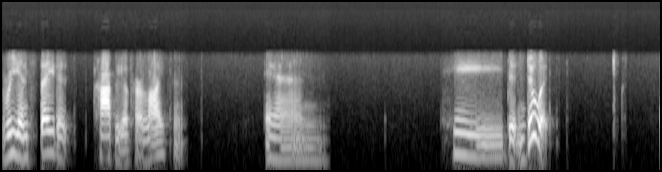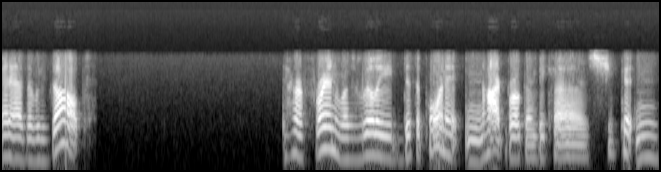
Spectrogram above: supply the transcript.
reinstated copy of her license. And he didn't do it. And as a result, her friend was really disappointed and heartbroken because she couldn't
